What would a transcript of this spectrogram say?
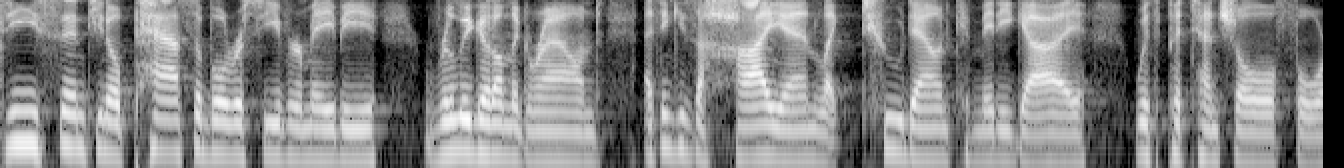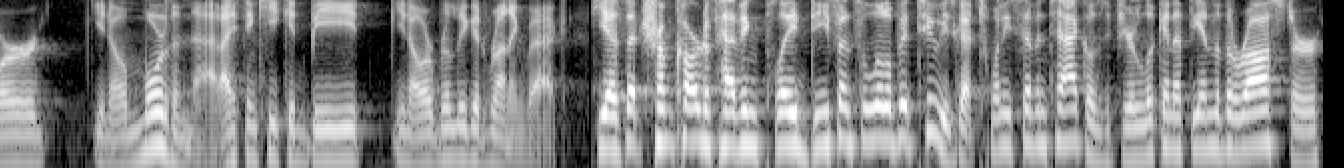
decent, you know, passable receiver, maybe really good on the ground. I think he's a high end, like two down committee guy with potential for you know, more than that. I think he could be, you know, a really good running back. He has that trump card of having played defense a little bit too. He's got 27 tackles. If you're looking at the end of the roster,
